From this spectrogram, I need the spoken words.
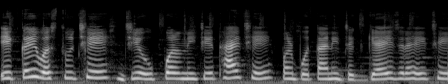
એ કઈ વસ્તુ છે જે ઉપર નીચે થાય છે, પણ પોતાની જગ્યાએ જ રહે છે?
